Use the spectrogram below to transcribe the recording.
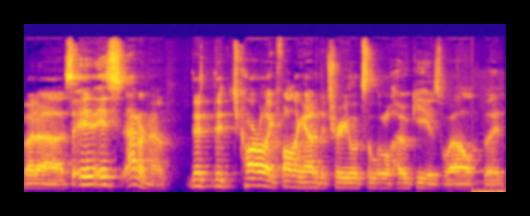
But uh, so it, it's I don't know the the car like falling out of the tree looks a little hokey as well, but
